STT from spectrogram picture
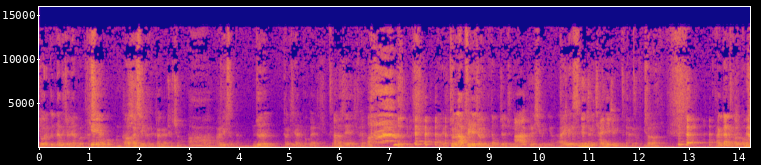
겨울이 끝나기 전에 한번 같이 네. 기회되면 꼭 한번 아, 같이 가- 갈까요? 좋죠. 아 알겠습니다. 운전은 당신이 하는 건가요? 나눠서 해야죠. 아, 저는 아플 예정입니다 운전 중에. 아, 그러시군요. 알겠습니다. 운전 중에 잘 예정입니다. 그럼. 저런 안 가는 걸로.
